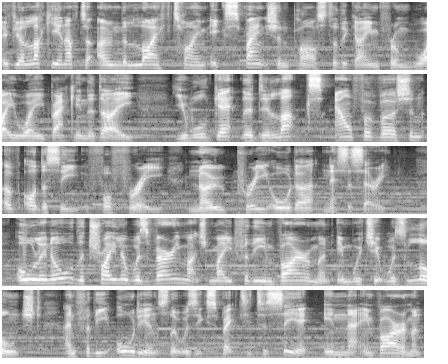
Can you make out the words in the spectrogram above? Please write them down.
If you're lucky enough to own the lifetime expansion pass to the game from way way back in the day you will get the deluxe alpha version of Odyssey for free. No pre-order necessary. All in all the trailer was very much made for the environment in which it was launched and for the audience that was expected to see it in that environment.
